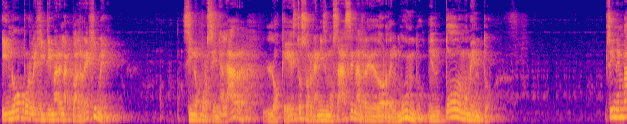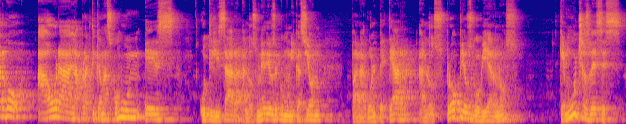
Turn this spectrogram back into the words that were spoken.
Y no por legitimar el actual régimen, sino por señalar lo que estos organismos hacen alrededor del mundo, en todo momento. Sin embargo, ahora la práctica más común es utilizar a los medios de comunicación para golpetear a los propios gobiernos que muchas veces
